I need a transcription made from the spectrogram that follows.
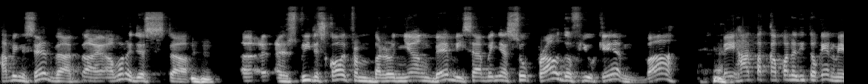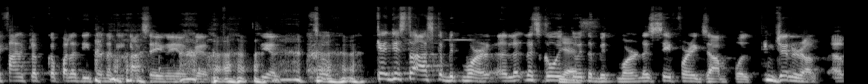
Having said that, I, I want to just uh, mm-hmm uh, as we just call it from Baronyang Bevy, sabi niya, so proud of you, Ken. Ba? May hatak ka pala dito, Kenn. May fan club ka pala dito nagiging sa'yo ngayon, Kenn. So, Kenn, just to ask a bit more, uh, let, us go into yes. it a bit more. Let's say, for example, in general, uh,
